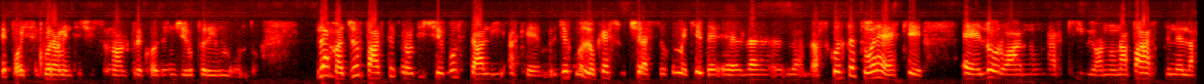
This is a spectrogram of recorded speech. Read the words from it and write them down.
e poi sicuramente ci sono altre cose in giro per il mondo. La maggior parte però, dicevo, sta lì a Cambridge e quello che è successo, come chiede eh, la- la- l'ascoltatore, è che eh, loro hanno un archivio, hanno una parte nella,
